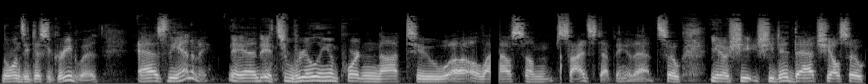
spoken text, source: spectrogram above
the ones he disagreed with, as the enemy. And it's really important not to uh, allow some sidestepping of that. So, you know, she, she did that. She also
